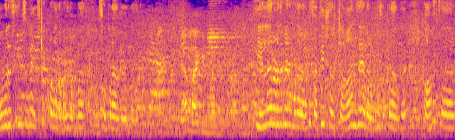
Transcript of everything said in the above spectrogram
ஒவ்வொரு சீன்ஸுமே எக்ஸ்பெக்ட் பண்ணாத மாதிரி ரொம்ப சூப்பராக இருக்குது இந்த எல்லாரோடதுமே ரொம்ப நல்லா இருக்குது சதீஷ் சார் சான்ஸே இல்லை. ரொம்ப சூப்பராக இருக்குது பவன் சார்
